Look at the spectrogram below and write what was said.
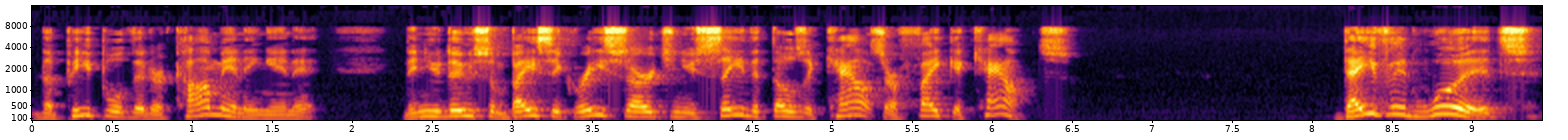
the people that are commenting in it, then you do some basic research and you see that those accounts are fake accounts. David Woods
